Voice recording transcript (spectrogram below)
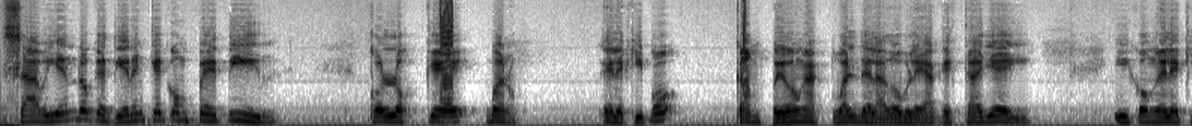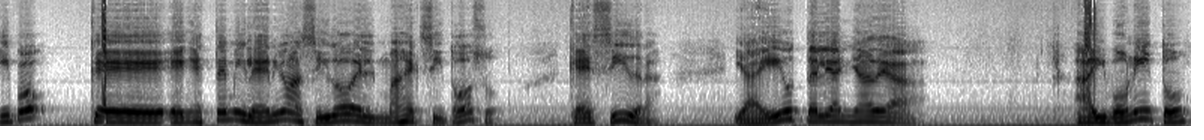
sabiendo que tienen que competir con los que, bueno, el equipo campeón actual de la AA que es Calley y con el equipo que en este milenio ha sido el más exitoso, que es Sidra. Y ahí usted le añade a, a Ibonito,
